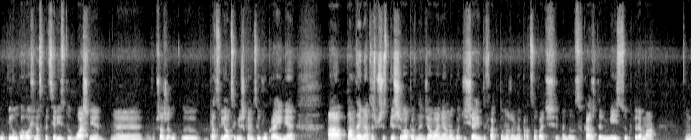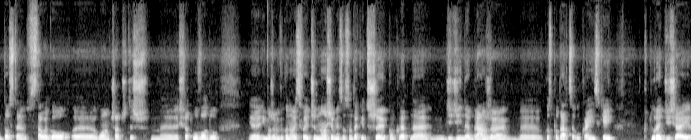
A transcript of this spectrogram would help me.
i ukierunkował się na specjalistów właśnie e, w obszarze e, pracujących, mieszkających w Ukrainie. A pandemia też przyspieszyła pewne działania, no bo dzisiaj de facto możemy pracować będąc w każdym miejscu, które ma dostęp stałego łącza czy też światłowodu i możemy wykonywać swoje czynności. Więc to są takie trzy konkretne dziedziny, branże e, w gospodarce ukraińskiej, które dzisiaj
